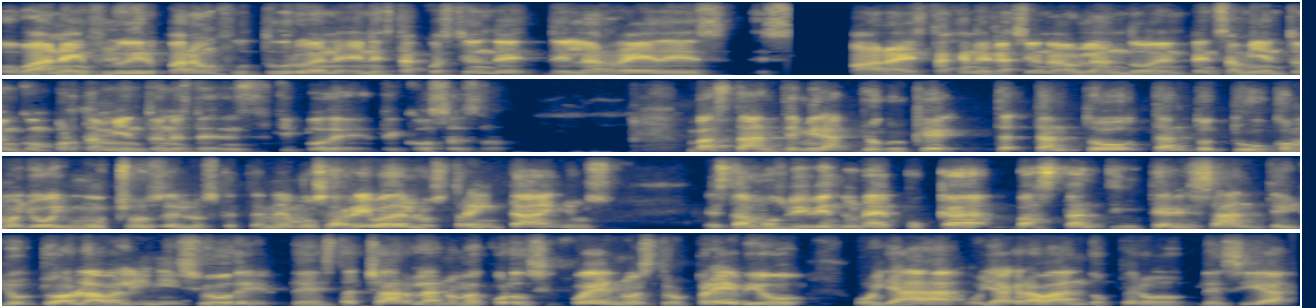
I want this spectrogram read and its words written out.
o van a influir para un futuro en, esta cuestión de, las redes para esta generación, hablando en pensamiento, en comportamiento, en este, este tipo de, cosas, ¿no? Bastante, mira, yo creo que tanto, tanto tú como yo y muchos de los que tenemos arriba de los 30 años, estamos viviendo una época bastante interesante. Yo, yo hablaba al inicio de, de, esta charla, no me acuerdo si fue nuestro previo o ya, o ya grabando, pero decía,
